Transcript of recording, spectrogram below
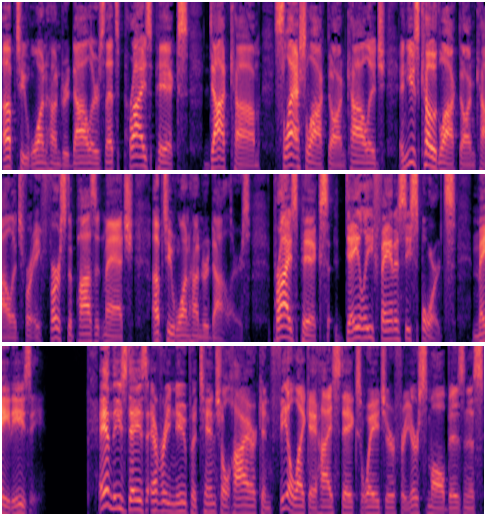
up to $100. That's prizepicks.com slash locked on college and use code locked on college for a first deposit match up to $100. Prize Picks, daily fantasy sports made easy. And these days, every new potential hire can feel like a high stakes wager for your small business.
